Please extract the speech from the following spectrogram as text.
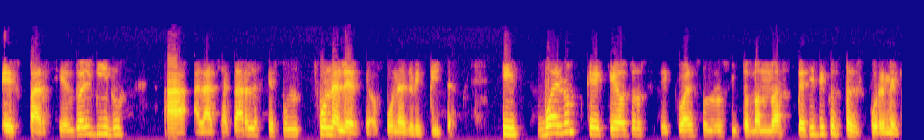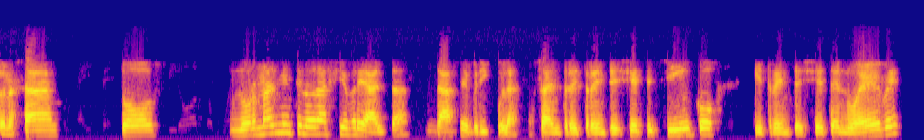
esparciendo el virus a, al achacarles que es un, fue una alergia o fue una gripita. Y bueno, ¿qué, qué otros, cuáles son los síntomas más específicos? Pues escurrimiento nasal, tos, normalmente no da fiebre alta, da febrícula, o sea, entre 37.5 y 37.9,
